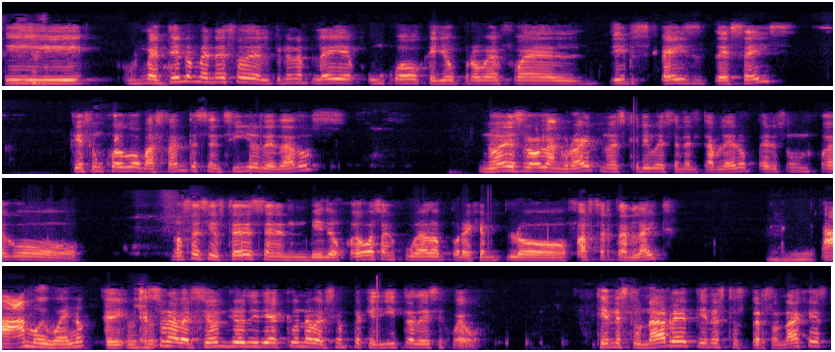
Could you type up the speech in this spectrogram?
Y metiéndome en eso del primer play, un juego que yo probé fue el Deep Space D6, que es un juego bastante sencillo de dados. No es roll and write, no escribes en el tablero, pero es un juego. No sé si ustedes en videojuegos han jugado, por ejemplo, Faster Than Light. Ah, muy bueno. Es una versión, yo diría que una versión pequeñita de ese juego. Tienes tu nave, tienes tus personajes,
